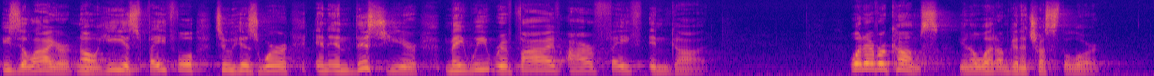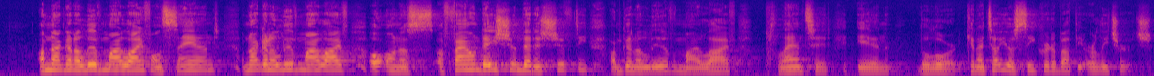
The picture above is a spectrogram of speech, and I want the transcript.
He's a liar. No, He is faithful to His Word. And in this year, may we revive our faith in God. Whatever comes, you know what? I'm going to trust the Lord. I'm not going to live my life on sand. I'm not going to live my life uh, on a, a foundation that is shifty. I'm going to live my life planted in the Lord. Can I tell you a secret about the early church?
